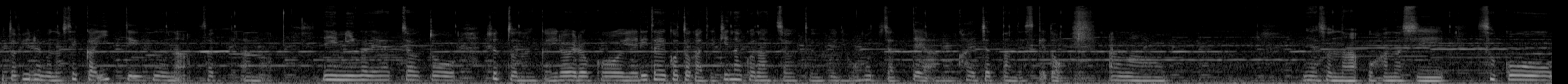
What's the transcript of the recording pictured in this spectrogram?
ショートフィルムの世界っていう風なさあのネーミングでやっちゃうとちょっとなんかいろいろこうやりたいことができなくなっちゃうという風に思っちゃってあの変えちゃったんですけどあのね、そんなお話。そこ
